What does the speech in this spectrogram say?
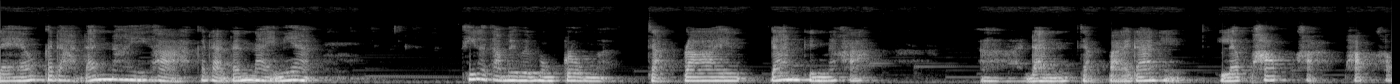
แล้วกระดาษด้านในค่ะ กระดาษด้านในเนี่ย ที่เราทำเป็นวงกลมอะจากปลายด้านกึงนะคะดันจากปลายด้านนี้แล้วพับค่ะ พับเขา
